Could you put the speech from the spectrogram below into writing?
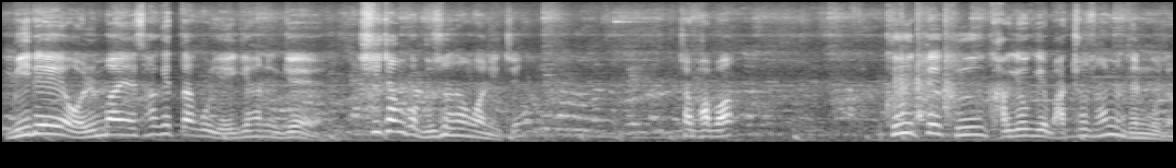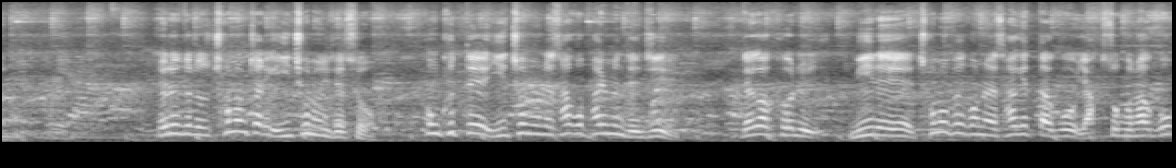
미래에 얼마에 사겠다고 얘기하는 게 시장과 무슨 상관이 있지? 자, 봐봐. 그때 그 가격에 맞춰서 하면 되는 거잖아. 예를 들어서 천 원짜리가 이천 원이 됐어. 그럼 그때 이천 원에 사고 팔면 되지. 내가 그거를 미래에 천오백 원에 사겠다고 약속을 하고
